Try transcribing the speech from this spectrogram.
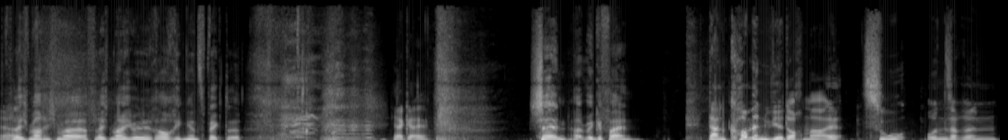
Ja. Vielleicht mache ich mal, vielleicht mache ich mal den rauchigen Inspektor. Ja, geil. Schön, hat mir gefallen. Dann kommen wir doch mal zu unseren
